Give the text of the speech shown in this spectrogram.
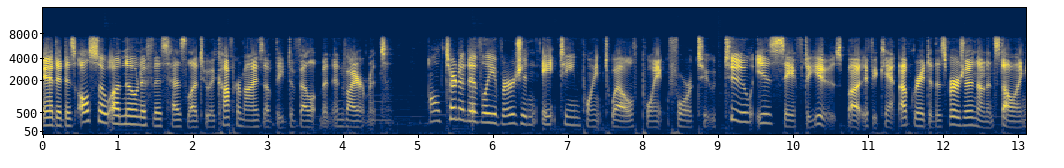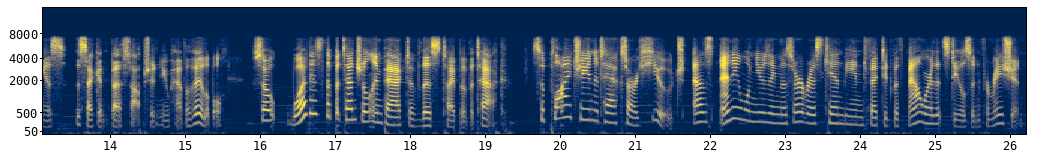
and it is also unknown if this has led to a compromise of the development environment. Alternatively, version 18.12.422 is safe to use, but if you can't upgrade to this version, uninstalling is the second best option you have available. So, what is the potential impact of this type of attack? Supply chain attacks are huge, as anyone using the service can be infected with malware that steals information.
